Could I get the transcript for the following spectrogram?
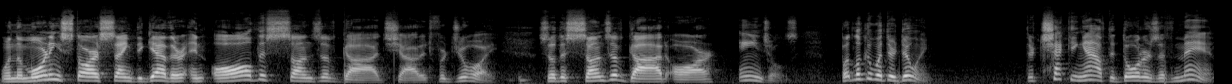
When the morning stars sang together, and all the sons of God shouted for joy. So the sons of God are angels. But look at what they're doing. They're checking out the daughters of man.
